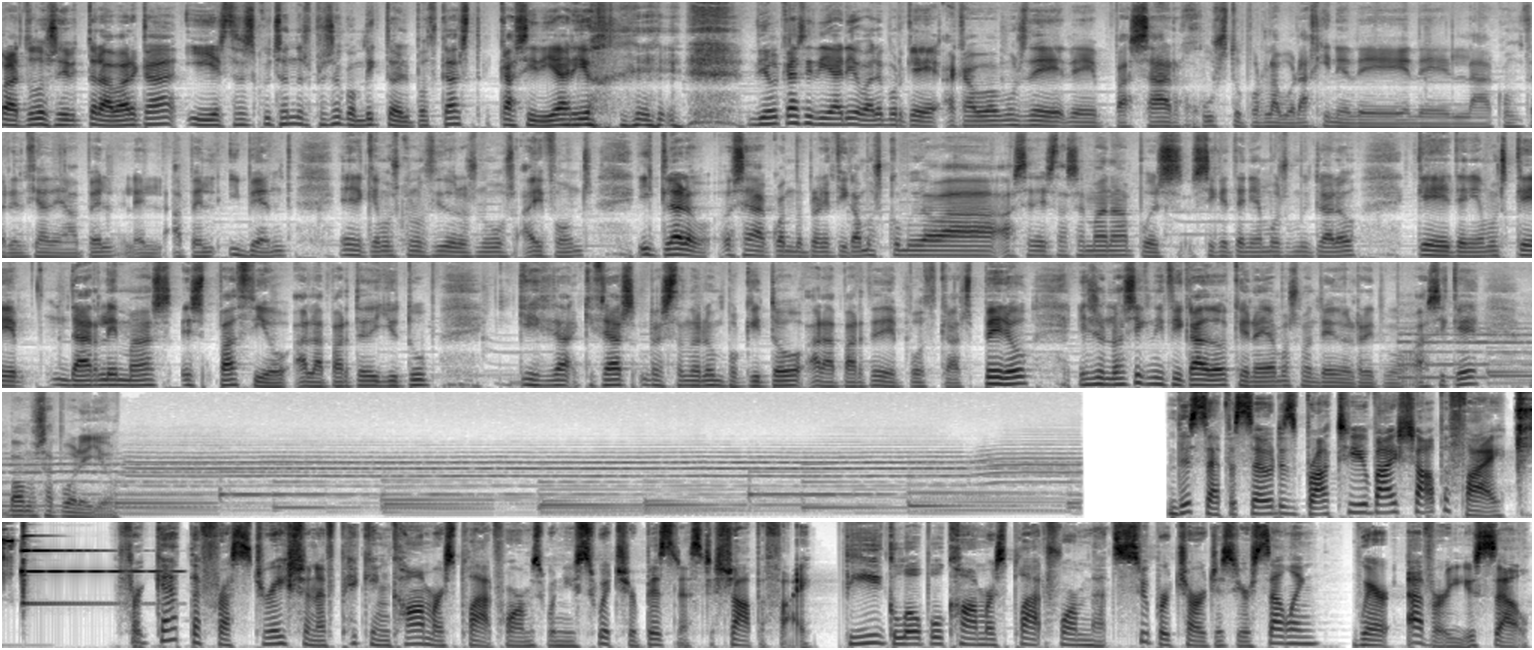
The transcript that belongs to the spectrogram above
Hola a todos, soy Víctor Abarca y estás escuchando Expreso con Víctor, el podcast casi diario. Digo casi diario, ¿vale? Porque acabamos de, pasar justo por la vorágine de, la conferencia de Apple, el Apple Event, en el que hemos conocido los nuevos iPhones. Y claro, o sea, cuando planificamos cómo iba a ser esta semana, pues sí que teníamos muy claro que teníamos que darle más espacio a la parte de YouTube quizás restándole un poquito a la parte de podcast. Pero eso no ha significado que no hayamos mantenido el ritmo. Así que vamos a por ello. This episode is brought to you by Shopify. Forget the frustration of picking commerce platforms when you switch your business to Shopify, the global commerce platform that supercharges your selling wherever you sell.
